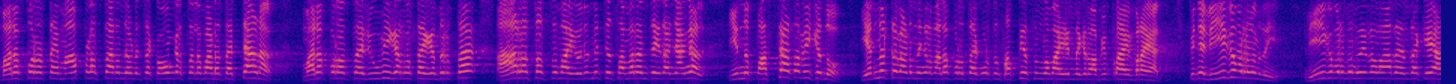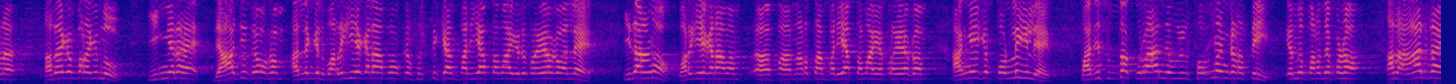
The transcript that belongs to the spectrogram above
മലപ്പുറത്തെ മാപ്പിളസ്ഥാൻ എന്ന് വിളിച്ച കോൺഗ്രസ് നിലപാട് തെറ്റാണ്. മലപ്പുറത്തെ രൂപീകരണത്തെ എതിർത്ത് ആർ എസ് എസുമായി ഒരുമിച്ച് സമരം ചെയ്ത ഞങ്ങൾ ഇന്ന് പശ്ചാത്തപിക്കുന്നു. എന്നിട്ട് വേണം നിങ്ങൾ മലപ്പുറത്തെ കുറിച്ച് സത്യസന്ധമായി എന്തെങ്കിലും അഭിപ്രായം പറയാൻ. പിന്നെ ലീഗ് പ്രതിനിധി ലീഗ് പ്രതിനിധിയുടെ വാദം എന്തൊക്കെയാണ്? അദ്ദേഹം പറയുന്നു ഇങ്ങനെ രാജ്യദ്രോഹം അല്ലെങ്കിൽ വർഗീയ കലാപമൊക്കെ സൃഷ്ടിക്കാൻ പര്യാപ്തമായ ഒരു പ്രയോഗമല്ലേ? ഇതാണോ വർഗീയ കലാപം നടത്താൻ പര്യാപ്തമായ പ്രയോഗം? അങ്ങേക്ക് പൊള്ളിയില്ലേ? പരിശുദ്ധ ഖുറാനിനുള്ളിൽ സ്വർണം കടത്തി എന്ന് പറഞ്ഞപ്പോഴോ? അത് ആരുടെ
